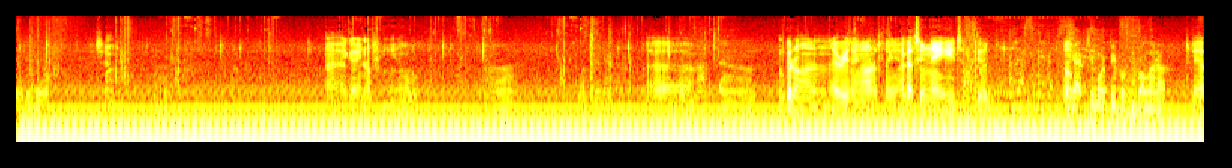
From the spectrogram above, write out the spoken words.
need to heal. So, I got enough heal. Uh, what's in here? Uh, good on everything, honestly. I got two nades. I'm good. We got two more people rolling up. Yep.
